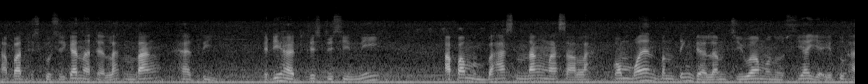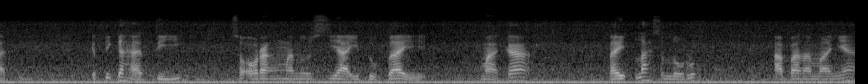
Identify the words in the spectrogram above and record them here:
apa diskusikan adalah tentang hati jadi hadis di sini apa membahas tentang masalah komponen penting dalam jiwa manusia yaitu hati ketika hati seorang manusia itu baik maka baiklah seluruh apa namanya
